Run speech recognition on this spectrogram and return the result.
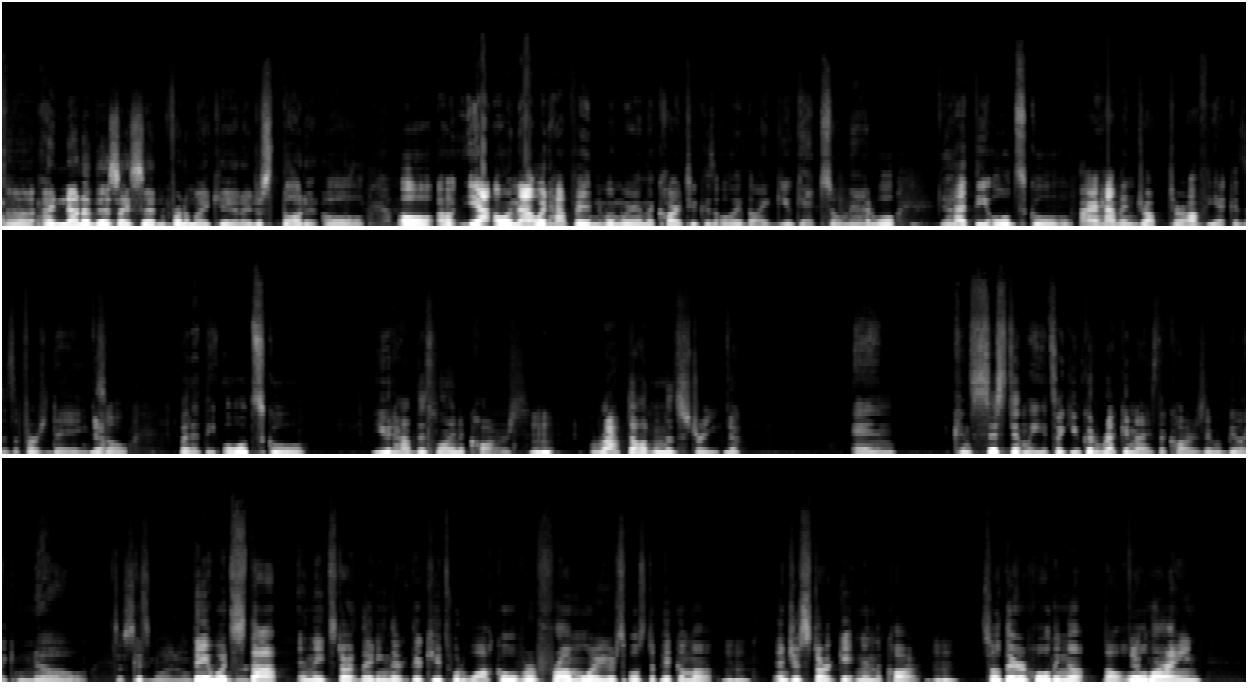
Uh, I none of this I said in front of my kid. I just thought it all. Oh, oh, yeah. Oh, and that would happen when we were in the car too, because Oli would be like, "You get so mad." Well, Yeah. at the old school, I haven't dropped her off yet because it's the first day. Yeah. So, but at the old school, you'd have this line of cars wrapped out into the street, Yeah. and consistently, it's like you could recognize the cars. It would be like, "No." It's the same one over. they would over. stop and they'd start letting their their kids would walk over from where you're supposed to pick them up Mm-hmm. and just start getting in the car. So they're holding up the whole line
